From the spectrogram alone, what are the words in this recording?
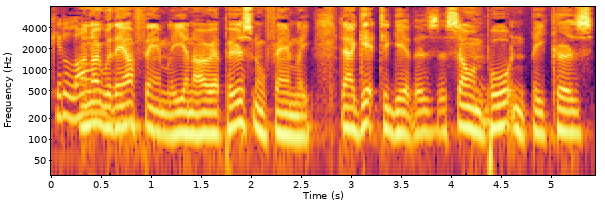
get along. I know with our family, you know, our personal family, our get-togethers are so Hmm. important because,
